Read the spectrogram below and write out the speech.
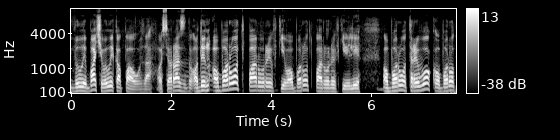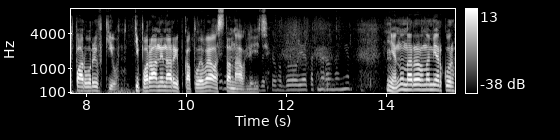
вели, бач, велика пауза. Ось раз, один оборот, пару ривків, оборот, пару ривків. Ілі оборот ривок, оборот, пару ривків. Типу ранена рибка пливе, останавлюється. бо я так неравномірно. Ні, ну на равномірку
